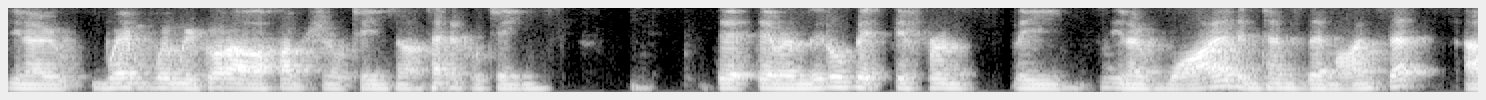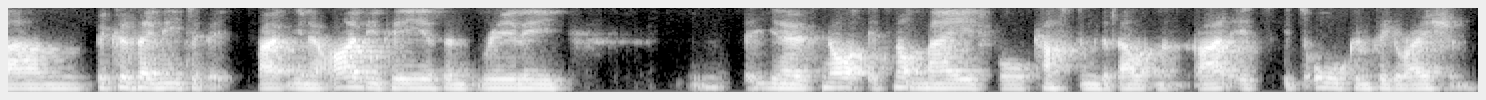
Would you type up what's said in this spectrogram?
you know, when, when we've got our functional teams and our technical teams, they're, they're a little bit differently, you know wired in terms of their mindset um, because they need to be. Right? You know, IBP isn't really you know it's not it's not made for custom development right it's it's all configuration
